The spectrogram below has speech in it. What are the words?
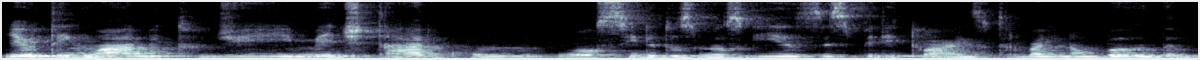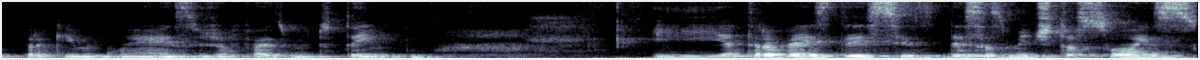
Eu tenho o hábito de meditar com o auxílio dos meus guias espirituais. Eu trabalho na Umbanda, para quem me conhece já faz muito tempo e através desses, dessas meditações,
